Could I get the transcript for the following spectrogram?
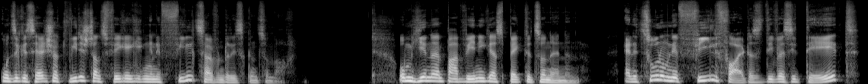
unsere Gesellschaft widerstandsfähiger gegen eine Vielzahl von Risiken zu machen. Um hier nur ein paar wenige Aspekte zu nennen. Eine zunehmende Vielfalt, also Diversität,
